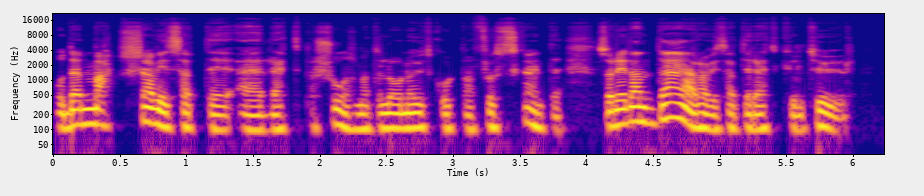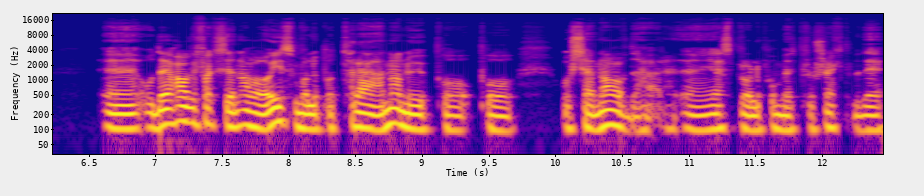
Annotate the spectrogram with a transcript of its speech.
Och där matchar vi så att det är rätt person, som att låna ut kort, man fuskar inte. Så redan där har vi satt i rätt kultur. Eh, och där har vi faktiskt en AI som håller på att träna nu på, på att känna av det här. Eh, Jesper håller på med ett projekt med det.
